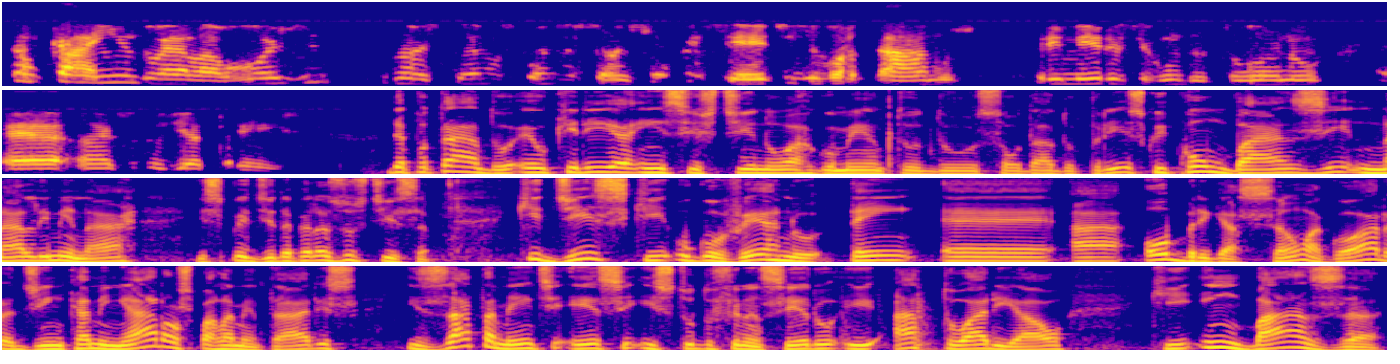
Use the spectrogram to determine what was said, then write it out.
Então, caindo ela hoje, nós temos condições suficientes de votarmos primeiro e segundo turno é, antes do dia 3. Deputado, eu queria insistir no argumento do soldado Prisco e com base na liminar expedida pela Justiça, que diz que o governo tem é, a obrigação agora de encaminhar aos parlamentares exatamente esse estudo financeiro e atuarial que embasa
